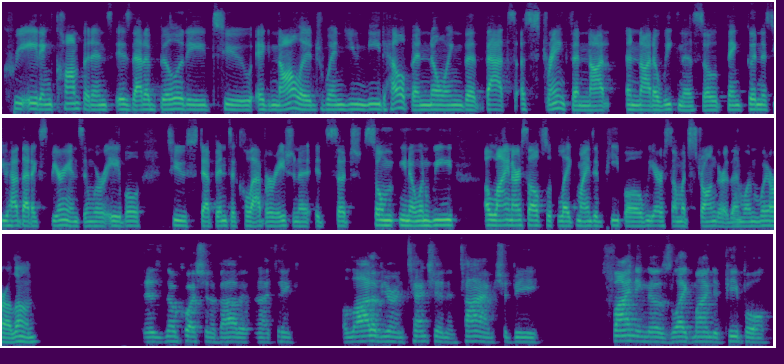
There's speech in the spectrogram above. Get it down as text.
creating confidence is that ability to acknowledge when you need help and knowing that that's a strength and not and not a weakness. So thank goodness you had that experience and we're able to step into collaboration. It's such so you know when we align ourselves with like-minded people, we are so much stronger than when we're alone. There's no question about it. And I think a lot of your intention and time should be finding those like-minded people,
